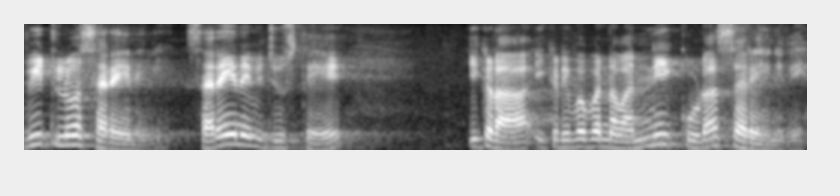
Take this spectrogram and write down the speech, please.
వీటిలో సరైనవి. సరైనవి చూస్తే ఇక్కడ ఇక్కడ ఇవ్వబడినవన్నీ కూడా సరైనవే.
